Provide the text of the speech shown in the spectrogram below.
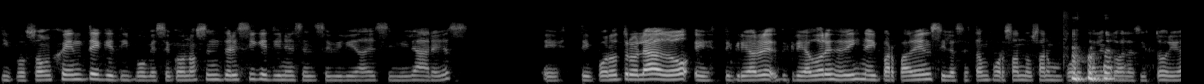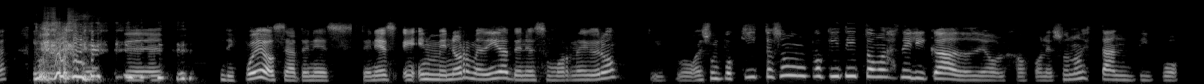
Tipo, son gente que tipo que se conoce entre sí, que tiene sensibilidades similares. Este, por otro lado, este, creadores, creadores de Disney parpadeen si les están forzando a usar un portal en todas las historias. Este, después, o sea, tenés, tenés, e- en menor medida tenés humor negro. Tipo, es un poquito, es un poquitito más delicado de Old House con eso, no es tan tipo,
